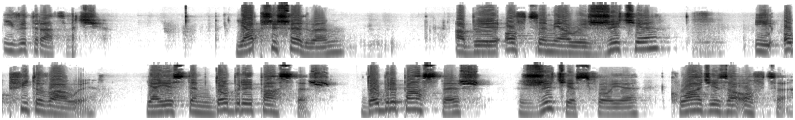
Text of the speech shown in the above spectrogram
i wytracać. Ja przyszedłem, aby owce miały życie i obfitowały. Ja jestem dobry pasterz. Dobry pasterz życie swoje kładzie za owce.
